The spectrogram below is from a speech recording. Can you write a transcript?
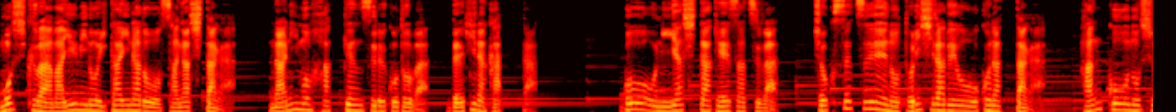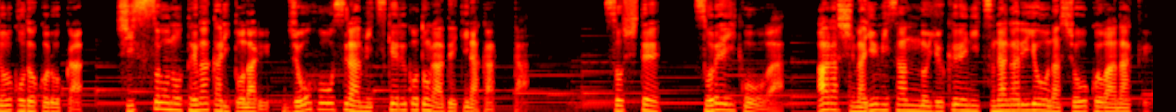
もしくは真由美の遺体などを探したが何も発見することはできなかった。業を煮やした警察は直接 A の取り調べを行ったが犯行の証拠どころか失踪の手がかりとなる情報すら見つけることができなかった。そしてそれ以降は嵐真由美さんの行方につながるような証拠はなく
